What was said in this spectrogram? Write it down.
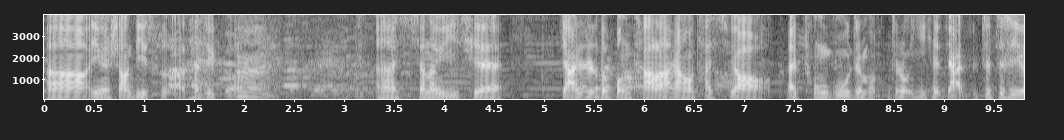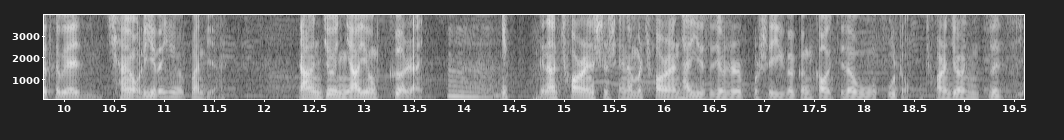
啊，因为上帝死了，他这个呃，相当于一切。价值都崩塌了，然后他需要来重估这么这种一切价值，这这是一个特别强有力的一个观点。然后你就你要用个人，嗯，你那超人是谁？那么超人他意思就是不是一个更高级的物物种，超人就是你自己，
